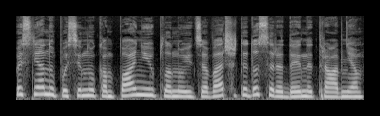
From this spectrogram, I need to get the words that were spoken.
весняну посівну кампанію планують завершити до середини травня.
